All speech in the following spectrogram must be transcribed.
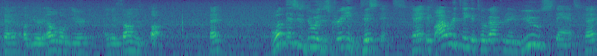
okay, of your elbow here, and your thumb is up. Okay? What this is doing is it's creating distance. Okay? If I were to take a Togakure Ryu stance, okay,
